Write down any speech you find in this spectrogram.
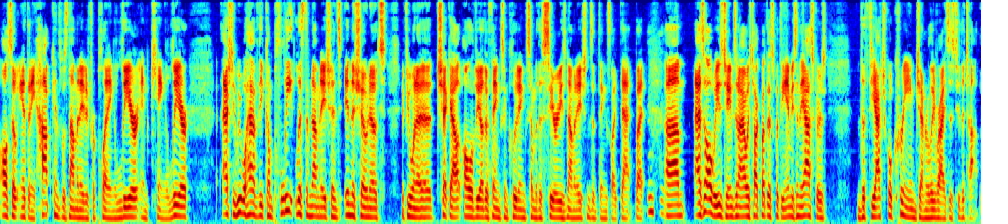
Also, Anthony Hopkins was nominated for playing Lear in King Lear. Ashley, we will have the complete list of nominations in the show notes if you want to check out all of the other things, including some of the series nominations and things like that. But mm-hmm. um, as always, James and I always talk about this with the Emmys and the Oscars. The theatrical cream generally rises to the top.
